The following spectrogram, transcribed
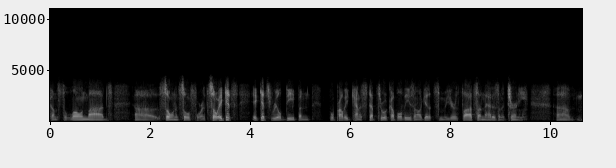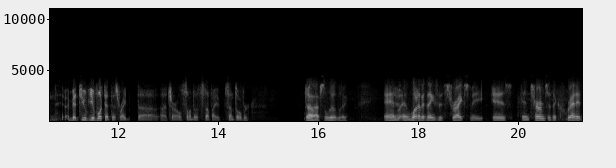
comes to loan mods, uh, so on and so forth. So it gets it gets real deep, and we'll probably kind of step through a couple of these, and I'll get some of your thoughts on that as an attorney. Uh, but you've you've looked at this, right, uh, uh, Charles? Some of the stuff I sent over. Oh, absolutely. And yeah. and one of the things that strikes me is in terms of the credit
